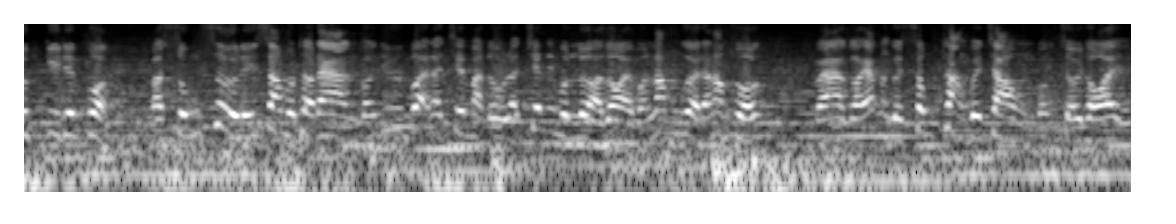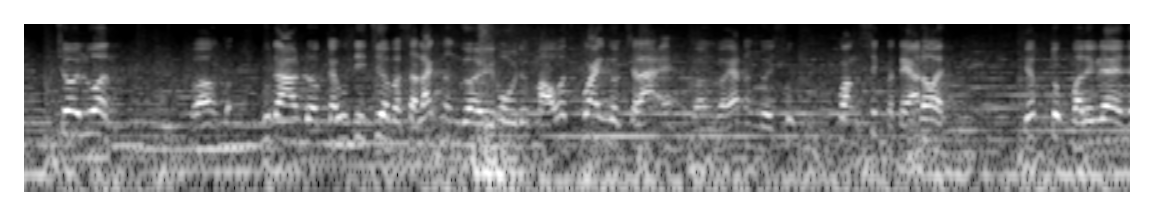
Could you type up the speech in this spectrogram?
cực kỳ điên cuồng và súng xử lý xong một thợ đàn. Và như vậy là trên bản đồ đã chết đi một lửa rồi. Và năm người đã nằm xuống và GF là người xông thẳng bên trong. Vâng chơi thôi, chơi luôn. Vâng Buda được cái ulti chưa và Slack là người hồi được máu quay ngược trở lại. Vâng GF là người xung quăng xích và té thôi. Tiếp tục bật lên.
